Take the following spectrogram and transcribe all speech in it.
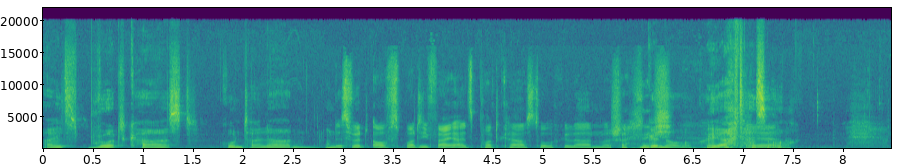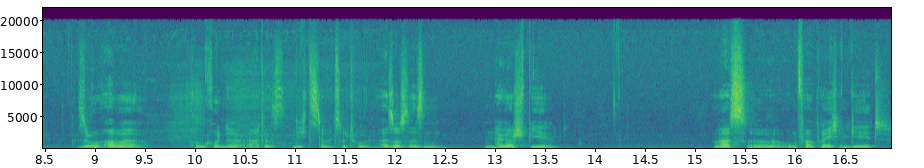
als Broadcast runterladen. Und es wird auf Spotify als Podcast hochgeladen, wahrscheinlich. Genau, ja, das Ja. auch. So, aber im Grunde hat es nichts damit zu tun. Also es ist ein, ein Hörspiel, was äh, um Verbrechen geht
